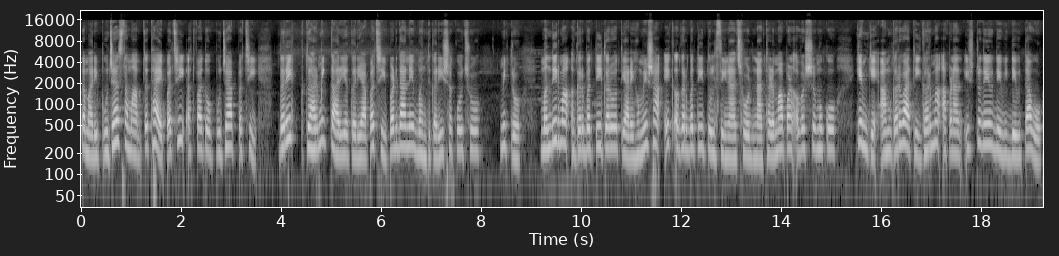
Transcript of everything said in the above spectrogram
તમારી પૂજા સમાપ્ત થાય પછી અથવા તો પૂજા પછી દરેક ધાર્મિક કાર્ય કર્યા પછી પડદાને બંધ કરી શકો છો. મિત્રો, મંદિરમાં અગરબત્તી કરો ત્યારે હંમેશા એક અગરબત્તી તુલસીના છોડના થડમાં પણ અવશ્ય મૂકો. કેમ કે આમ કરવાથી ઘરમાં આપણા ઈષ્ટદેવ દેવી દેવતાઓ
